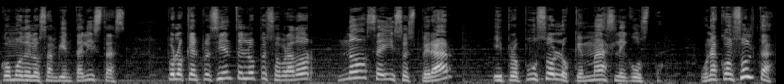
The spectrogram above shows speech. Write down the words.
como de los ambientalistas, por lo que el presidente López Obrador no se hizo esperar y propuso lo que más le gusta, una consulta.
